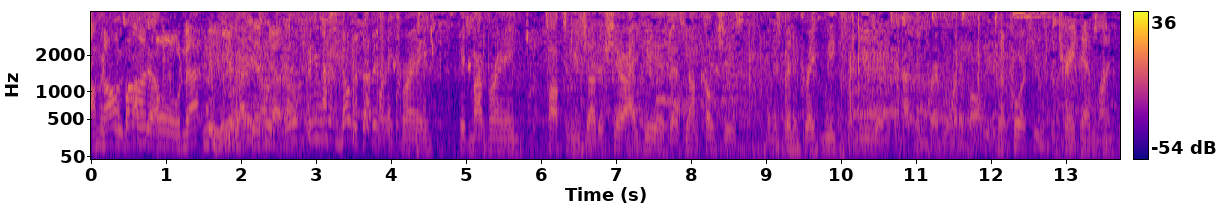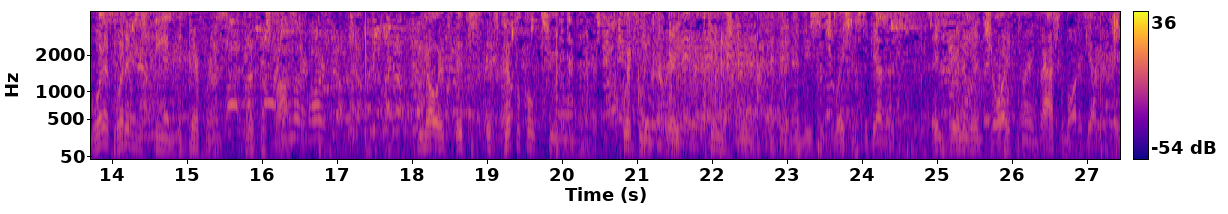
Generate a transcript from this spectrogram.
I'm including myself. Oh, not me. Notice I didn't pick brain, pick my brain, talk to each other, share ideas as young coaches, and it's been a great week for me and, and I think for everyone involved. And of course, you the trade deadline. What have, what have you seen the difference with this roster? You know, it's it's it's difficult to quickly create chemistry and being in these situations together. They really enjoy playing basketball together. They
